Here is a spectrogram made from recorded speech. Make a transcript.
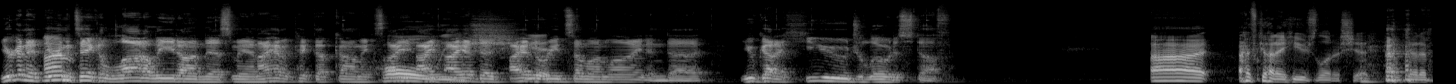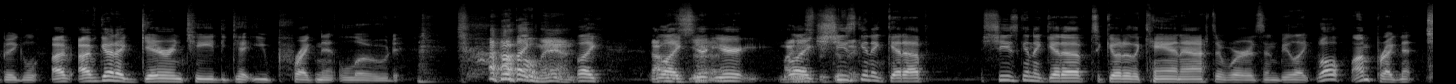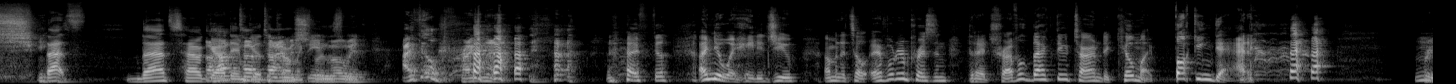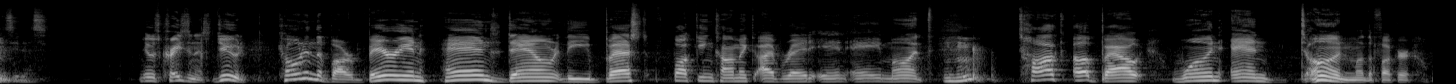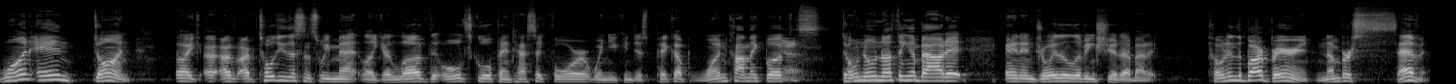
You're gonna you're Um, gonna take a lot of lead on this, man. I haven't picked up comics. I, I, I had to I had to read some online, and uh, you've got a huge load of stuff. Uh, I've got a huge load of shit. I've got a big. I've I've got a guaranteed to get you pregnant load. oh man, Like, That like was, you're uh, you're like she's gonna get up. She's gonna get up to go to the can afterwards and be like, "Well, I'm pregnant." That's that's how the goddamn good the time comics were machine this moment. week. I feel pregnant. I feel I knew I hated you. I'm gonna tell everyone in prison that I traveled back through time to kill my fucking dad. Hmm. Craziness. It was craziness. Dude, Conan the Barbarian, hands down the best fucking comic I've read in a month. Mm-hmm. Talk about one and done, motherfucker. One and done. Like, I've, I've told you this since we met. Like, I love the old school Fantastic Four when you can just pick up one comic book, Yes. don't know nothing about it, and enjoy the living shit about it. Conan the Barbarian, number seven.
